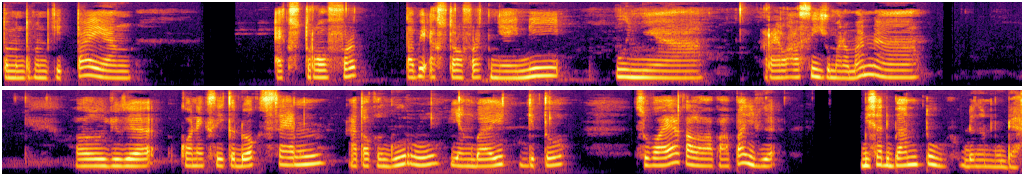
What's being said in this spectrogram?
teman-teman kita yang ekstrovert, tapi ekstrovertnya ini punya relasi ke mana-mana. Lalu juga koneksi ke dosen atau ke guru yang baik gitu. Supaya kalau apa-apa juga bisa dibantu dengan mudah.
